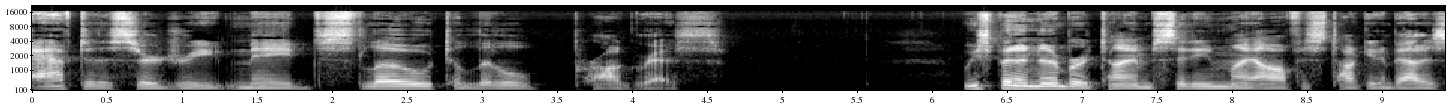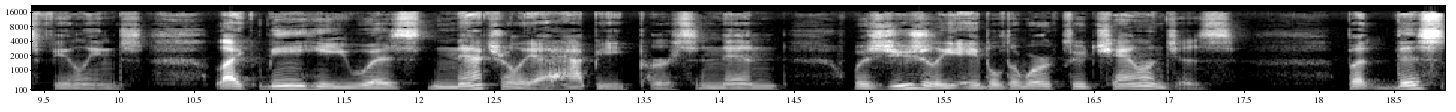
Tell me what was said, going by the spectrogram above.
after the surgery made slow to little progress. We spent a number of times sitting in my office talking about his feelings. Like me, he was naturally a happy person and was usually able to work through challenges. But this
